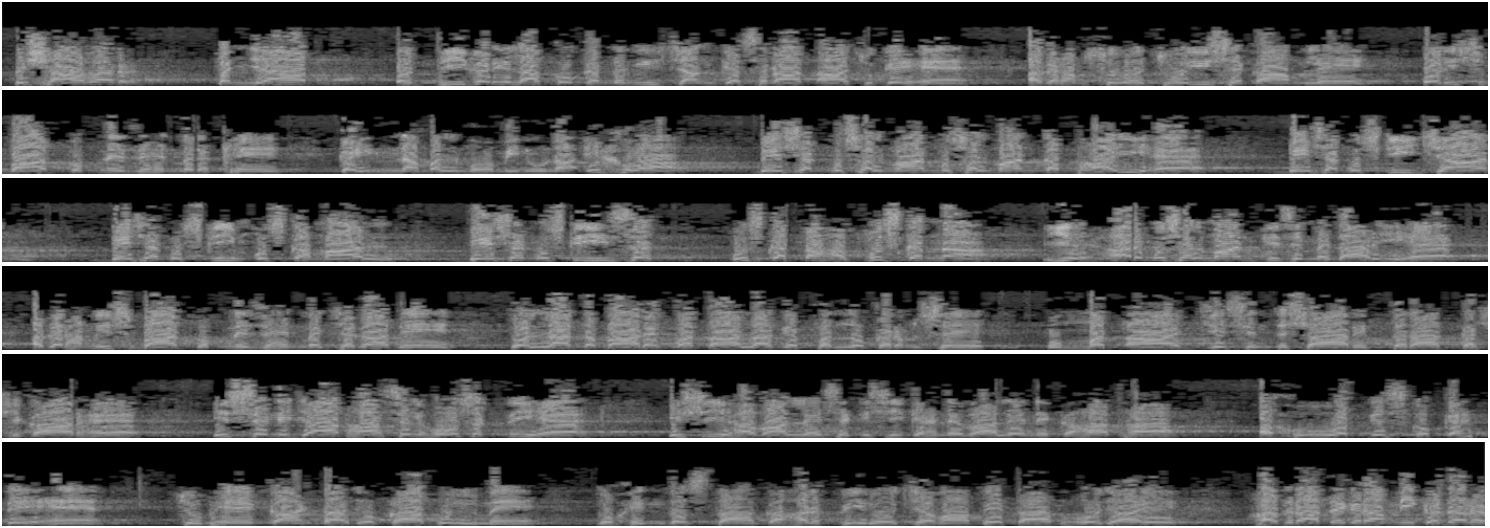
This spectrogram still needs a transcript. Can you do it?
پشاور، پنجاب اور دیگر علاقوں کے اندر بھی اس جنگ کے اثرات آ چکے ہیں۔ اگر ہم سلو جوئی سے کام لیں اور اس بات کو اپنے ذہن میں رکھیں کہ ان نمل مومنون اخوا بے شک مسلمان مسلمان کا بھائی ہے، بے شک اس کی جان، بے شک اس کی، اس کا مال، بے شک اس کی عزت، اس کا تحفظ کرنا، یہ ہر مسلمان کی ذمہ داری ہے۔ اگر ہم اس بات کو اپنے ذہن میں جگہ دیں تو اللہ تبارک و تعالیٰ کے فضل و کرم سے امت آج جس انتشار افطراک کا شکار ہے اس سے نجات حاصل ہو سکتی ہے۔ اسی حوالے سے کسی کہنے والے نے کہا تھا اخوت اس کو کہتے ہیں؟ چبھے کانٹا جو کابل میں، تو ہندوستان کا ہر پیرو جمع بےتاب ہو جائے۔ حضرات گرامی قدر،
